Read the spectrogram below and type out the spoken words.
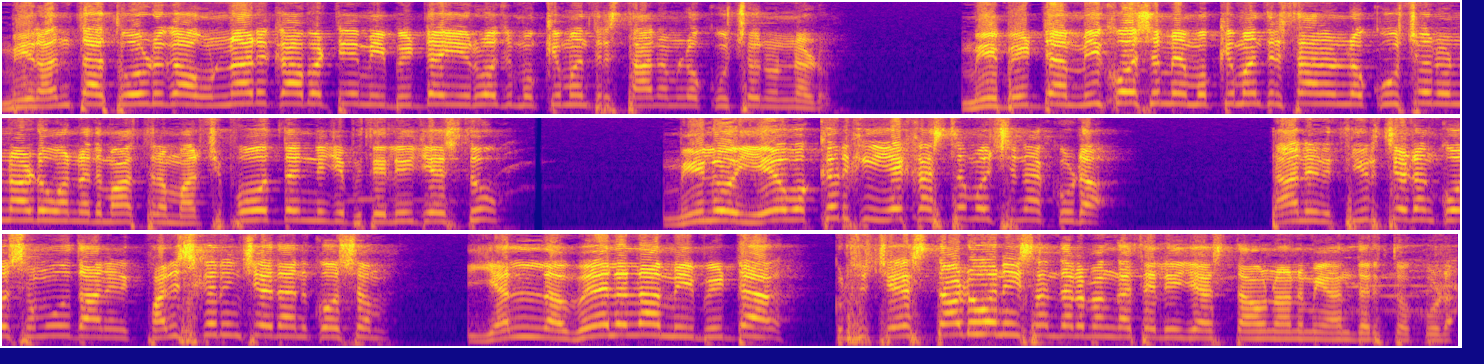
మీరంతా తోడుగా ఉన్నారు కాబట్టి మీ బిడ్డ ఈరోజు ముఖ్యమంత్రి స్థానంలో కూర్చొని ఉన్నాడు. మీ బిడ్డ మీకోసమే ముఖ్యమంత్రి స్థానంలో కూర్చొని ఉన్నాడు అన్నది మాత్రం మర్చిపోవద్దని చెప్పి తెలియజేస్తూ మీలో ఏ ఒక్కరికి ఏ కష్టం వచ్చినా కూడా దానిని తీర్చడం కోసము దానిని పరిష్కరించే దానికోసం ఎల్ల వేళలా మీ బిడ్డ కృషి చేస్తాడు అని ఈ సందర్భంగా తెలియజేస్తా ఉన్నాను మీ అందరితో కూడా.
